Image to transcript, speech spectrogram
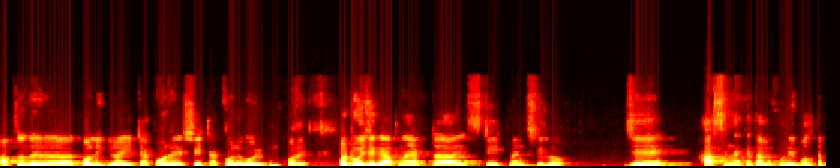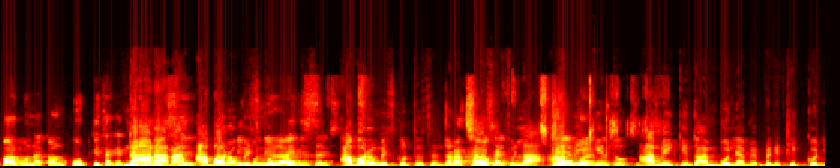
আপনাদের কলিগরা এটা করে সেটা করে ওইরকম করে বাট ওই জায়গায় আপনার একটা স্টেটমেন্ট ছিল যে হাসিনাকে তো আমি খুনি বলতে পারব না কারণ কোর্ট কি তাকে না না না? আবারও মিস করতেছেন? আবারও মিস করতেছেন জনাব আচ্ছা, সাইফুল্লাহ আমি কিন্তু আমি কিন্তু আমি বলি আমি আপনাকে ঠিক করি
